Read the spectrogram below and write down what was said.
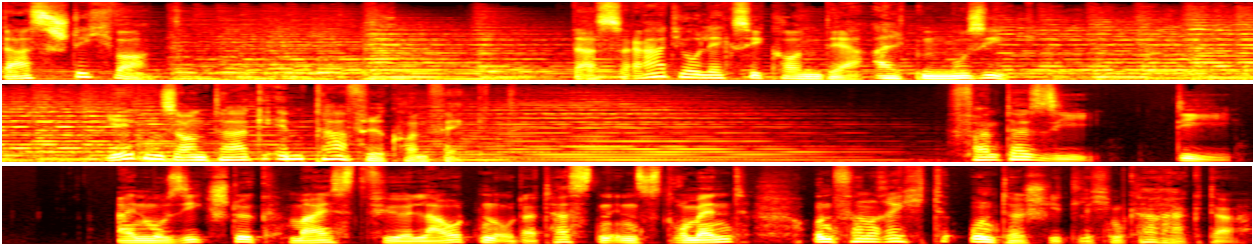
Das Stichwort. Das Radiolexikon der alten Musik. Jeden Sonntag im Tafelkonfekt. Fantasie, die. Ein Musikstück meist für Lauten- oder Tasteninstrument und von recht unterschiedlichem Charakter.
